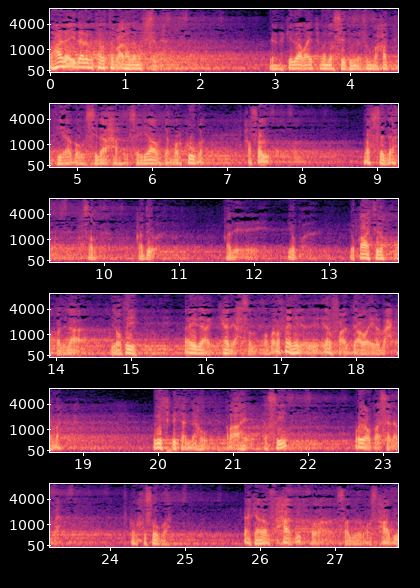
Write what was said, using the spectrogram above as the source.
وهذا إذا لم يترتب على هذا مفسدة. لأنك إذا رأيت من يصيد ثم أخذت ثيابه وسلاحه وسيارته مركوبة حصل مفسدة حصل قد قد يقاتله وقد لا يعطيه. فإذا كان يحصل مضرة فإنه يرفع الدعوة إلى المحكمة ويثبت أنه رآه يصيد ويعطى سلبه تكون خصوبة لكن هذا صحابي هو صحابي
